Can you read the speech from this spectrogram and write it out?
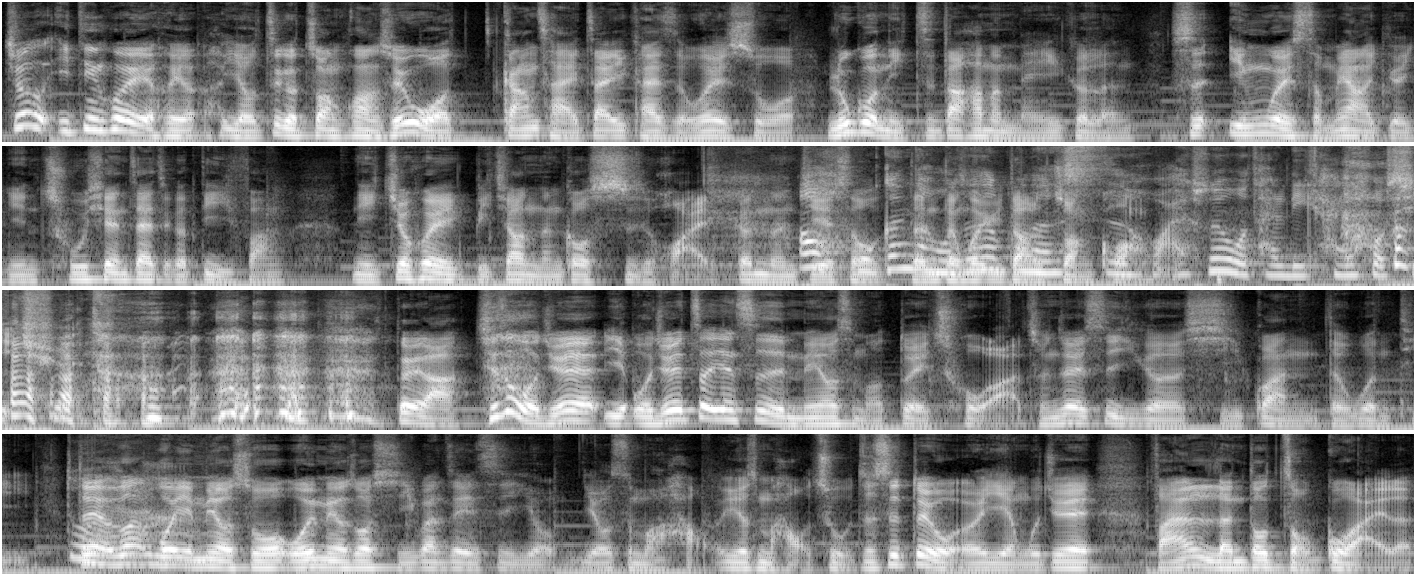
就一定会有有这个状况，所以我刚才在一开始我会说，如果你知道他们每一个人是因为什么样的原因出现在这个地方，你就会比较能够释怀跟能接哦，受等等会遇到的状况。所以我才离开后期去的。对啦，其实我觉得也，我觉得这件事没有什么对错啊，纯粹是一个习惯的问题。对啊我我也没有说，我也没有说习惯这件事有有什么好，有什么好处，只是对我而言，我觉得反正人都走过来了，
